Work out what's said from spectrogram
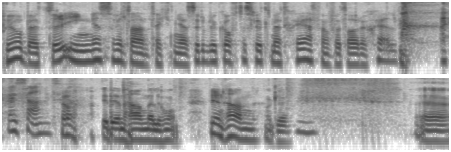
på jobbet så är det ingen som vill ta anteckningar så det brukar ofta sluta med att chefen får ta det själv. Är det sant? Ja, Är det en han eller hon? det är en han. Okej. Eh,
